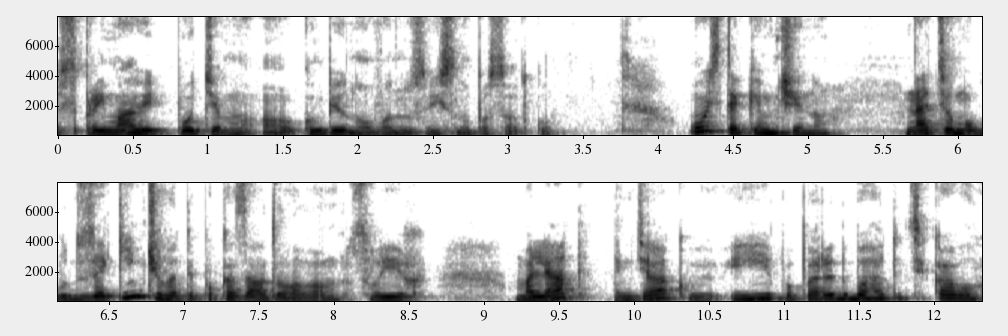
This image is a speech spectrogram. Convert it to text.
сприймають потім комбіновану, звісно, посадку. Ось таким чином. На цьому буду закінчувати. Показала вам своїх малят. Всім дякую і попереду багато цікавого.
